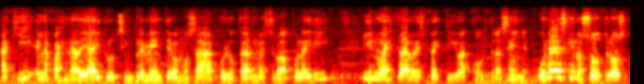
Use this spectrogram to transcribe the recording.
Aquí en la página de iCloud simplemente vamos a colocar nuestro Apple ID, y nuestra respectiva contraseña. Una vez que nosotros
